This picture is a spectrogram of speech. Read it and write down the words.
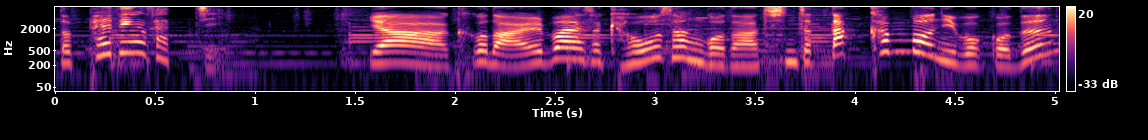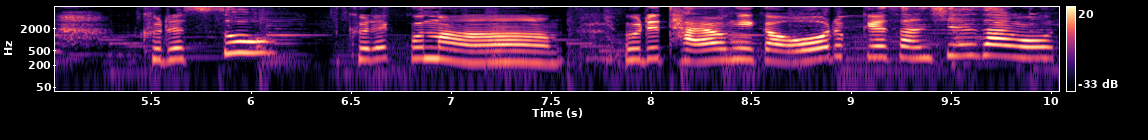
너 패딩 샀지? 야, 그거 나 알바에서 겨우 산 거다. 진짜 딱 한 번 입었거든. 그랬어? 그랬구나. 우리 다영이가 어렵게 산 신상 옷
